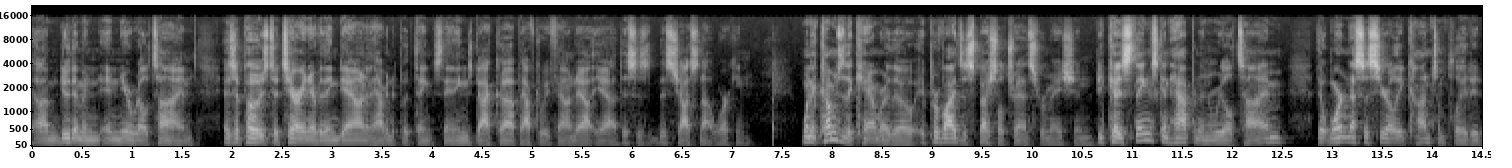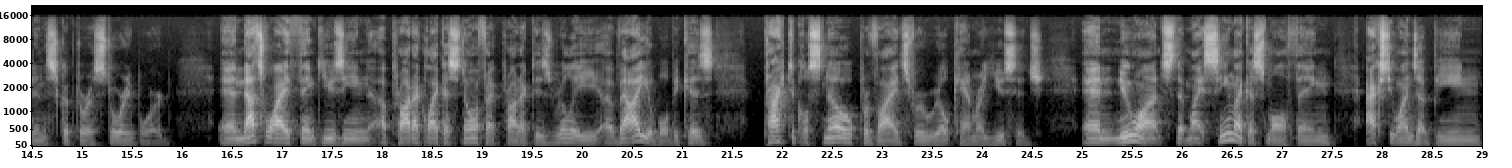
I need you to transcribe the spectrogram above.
um, do them in, in, near real time, as opposed to tearing everything down and having to put things, things back up after we found out, yeah, this is this shot's not working. When it comes to the camera, though, it provides a special transformation because things can happen in real time that weren't necessarily contemplated in a script or a storyboard. And that's why I think using a product like a snow effect product is really uh, valuable because practical snow provides for real camera usage. And nuance that might seem like a small thing actually winds up being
